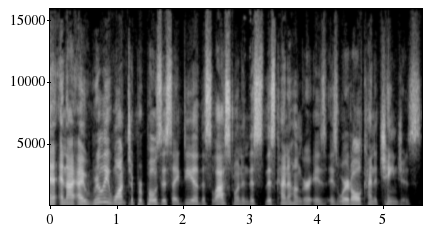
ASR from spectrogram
And, and I, I really want to propose this idea, this last one, and this, this kind of hunger is, is where it all kind of changes.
